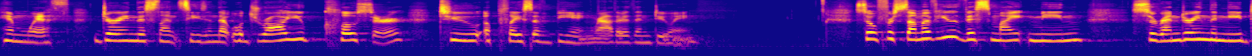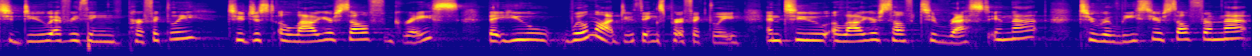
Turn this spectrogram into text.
Him with during this Lent season that will draw you closer to a place of being rather than doing? So, for some of you, this might mean surrendering the need to do everything perfectly, to just allow yourself grace that you will not do things perfectly, and to allow yourself to rest in that, to release yourself from that.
